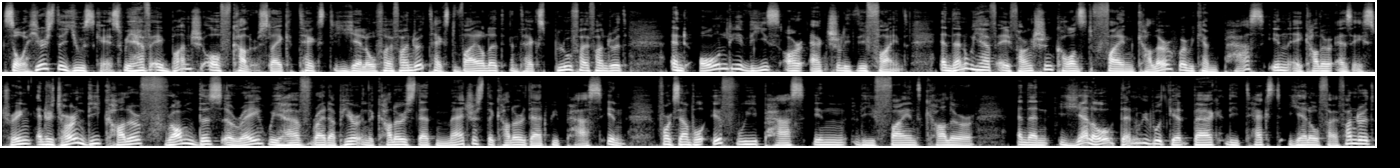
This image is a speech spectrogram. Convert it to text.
So here's the use case. We have a bunch of colors like text yellow 500, text violet and text blue 500 and only these are actually defined. And then we have a function called find color where we can pass in a color as a string and return the color from this array we have right up here in the colors that matches the color that we pass in. For example, if we pass in the find color and then yellow, then we would get back the text yellow 500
